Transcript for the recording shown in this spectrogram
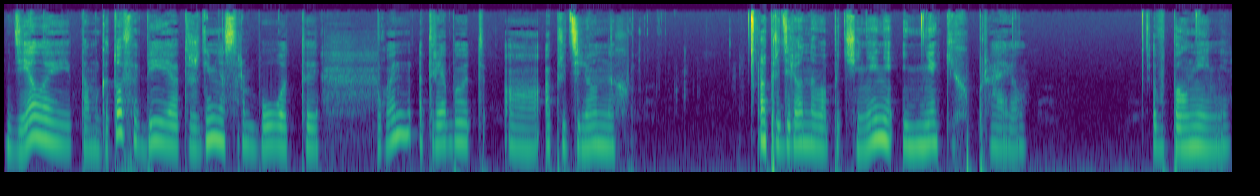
Делай, там, готовь обед, жди меня с работы. Воин требует а, определенных определенного подчинения и неких правил выполнения.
